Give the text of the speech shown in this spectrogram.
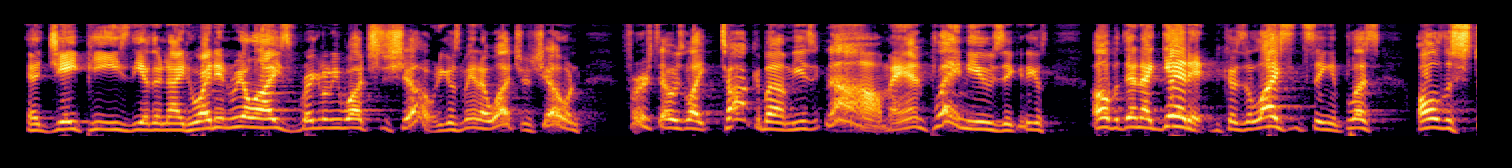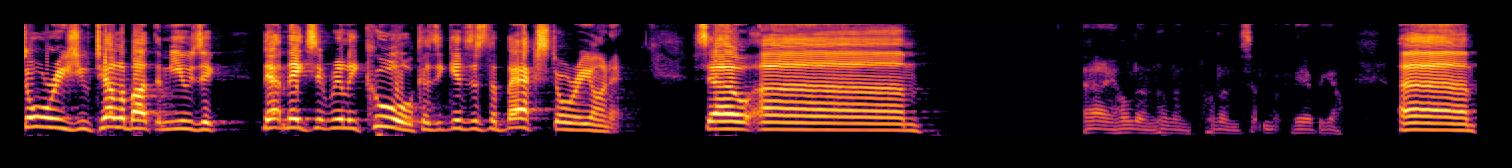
at JP's the other night who I didn't realize regularly watched the show. And he goes, Man, I watch your show. And first I was like, Talk about music. No, man, play music. And he goes, Oh, but then I get it because the licensing and plus all the stories you tell about the music, that makes it really cool because it gives us the backstory on it. So, um, all right, hold on, hold on, hold on. There we go. Um,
